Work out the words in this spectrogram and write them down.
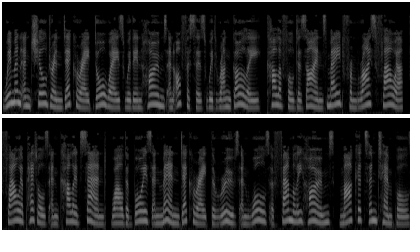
Women and children decorate doorways within homes and offices with rangoli, colorful designs made from rice flour, flower petals and colored sand, while the boys and men decorate the roofs and walls of family homes, markets and temples.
